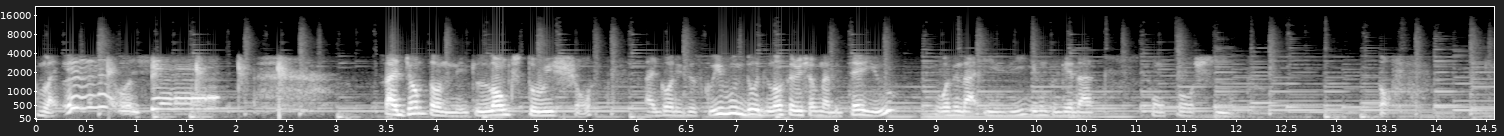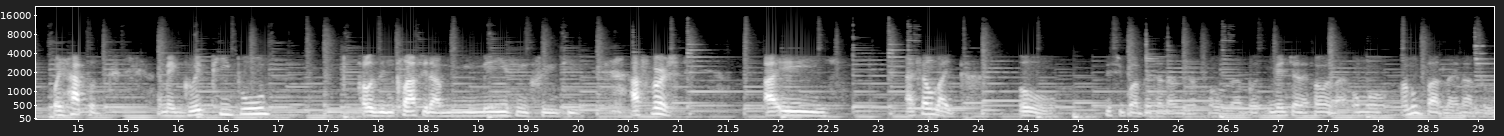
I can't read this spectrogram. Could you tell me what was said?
I'm like, hey, oh shit. So I jumped on it. Long story short, I got into school. Even though the long story short, I tell you, it wasn't that easy, even to get that sponsorship stuff. It happened. I met great people. I was in class with amazing creatives. At first, I I felt like, oh, these people are better than me and all that. But eventually, I found like, oh, I'm not bad like that though.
